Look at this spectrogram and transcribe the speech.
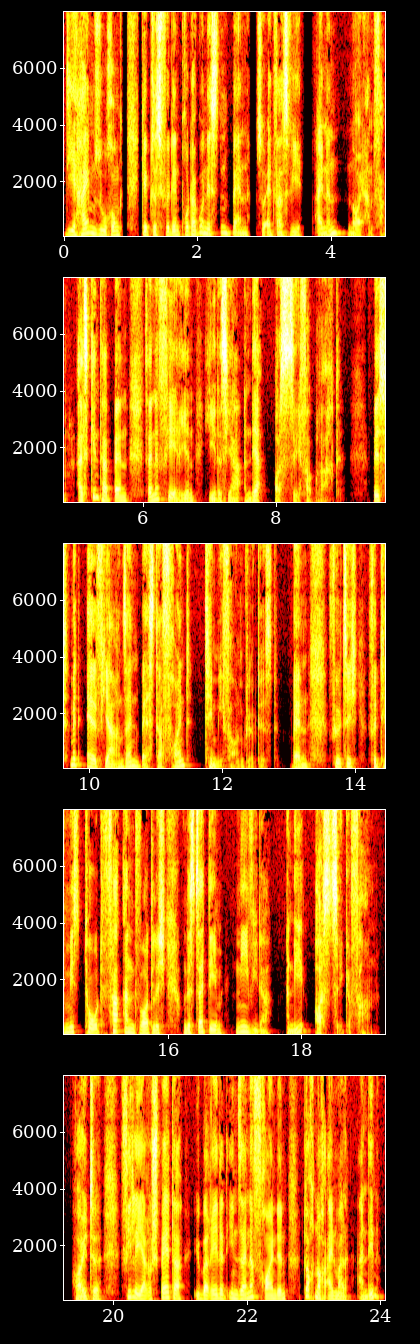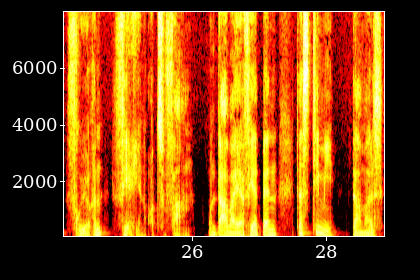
Die Heimsuchung gibt es für den Protagonisten Ben so etwas wie einen Neuanfang. Als Kind hat Ben seine Ferien jedes Jahr an der Ostsee verbracht bis mit elf Jahren sein bester Freund Timmy verunglückt ist. Ben fühlt sich für Timmys Tod verantwortlich und ist seitdem nie wieder an die Ostsee gefahren. Heute, viele Jahre später, überredet ihn seine Freundin, doch noch einmal an den früheren Ferienort zu fahren. Und dabei erfährt Ben, dass Timmy damals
